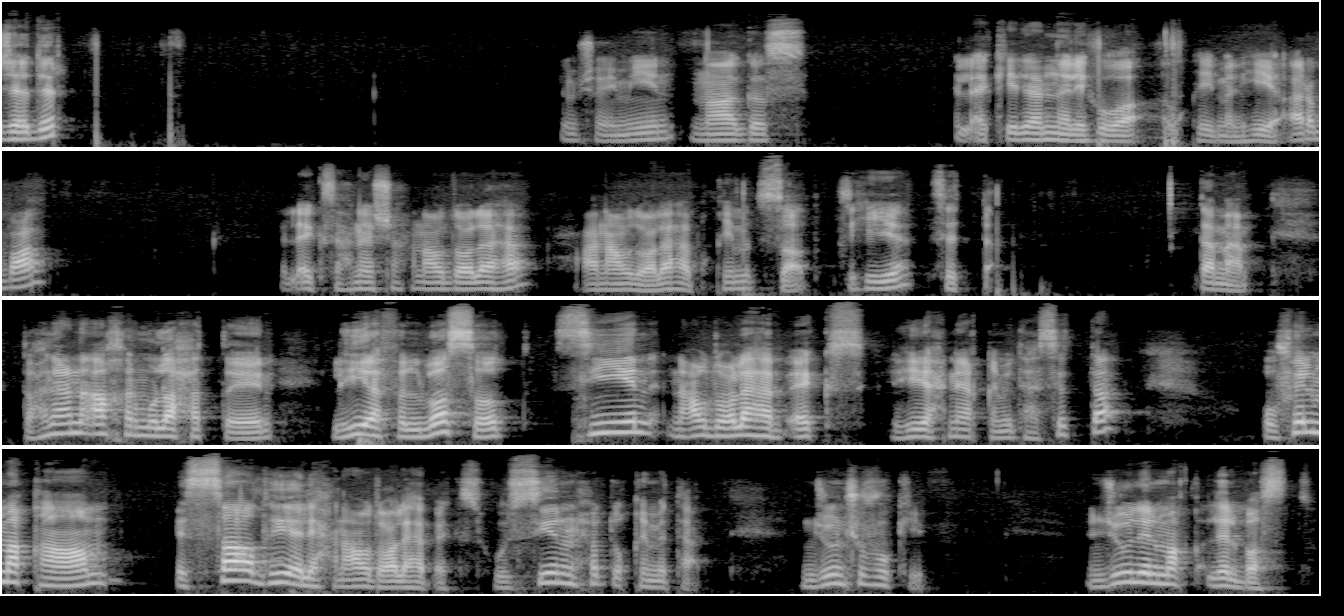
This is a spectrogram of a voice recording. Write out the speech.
جذر نمشوا يمين. ناقص الأكيد عندنا اللي هو القيمة اللي هي أربعة. الإكس إحنا إيش حنعوض عليها؟ حنعوض عليها بقيمة الصاد اللي هي ستة. تمام. طيب هنا عندنا آخر ملاحظتين اللي هي في البسط س نعوض عليها بـ x اللي هي إحنا قيمتها 6 وفي المقام الصاد هي اللي حنعوض عليها بـ x والسين نحط قيمتها. نجو نشوفوا كيف. نجو للمق... للبسط.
